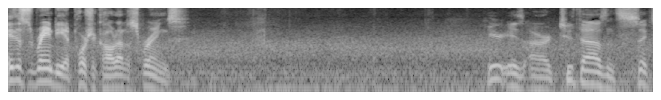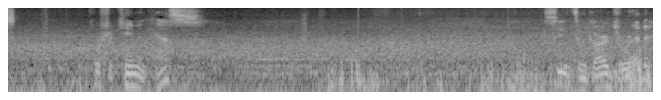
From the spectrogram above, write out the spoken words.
Hey, this is Randy at Porsche Colorado Springs. Here is our 2006 Porsche Cayman S. Seeing some guards red.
